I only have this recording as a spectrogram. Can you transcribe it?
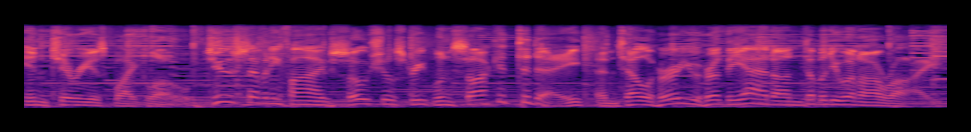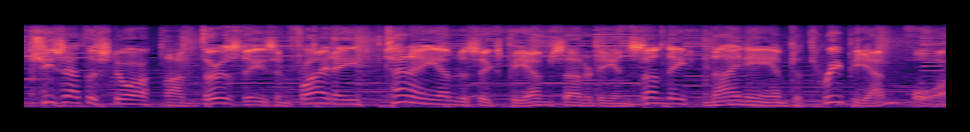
Interiors by Glow, 275 Social Street, Woonsocket today and tell her you heard the ad on WNRI. She's at the store on Thursdays and Friday, 10 a.m. to 6 p.m., Saturday and Sunday, 9 a.m. to 3 p.m., or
